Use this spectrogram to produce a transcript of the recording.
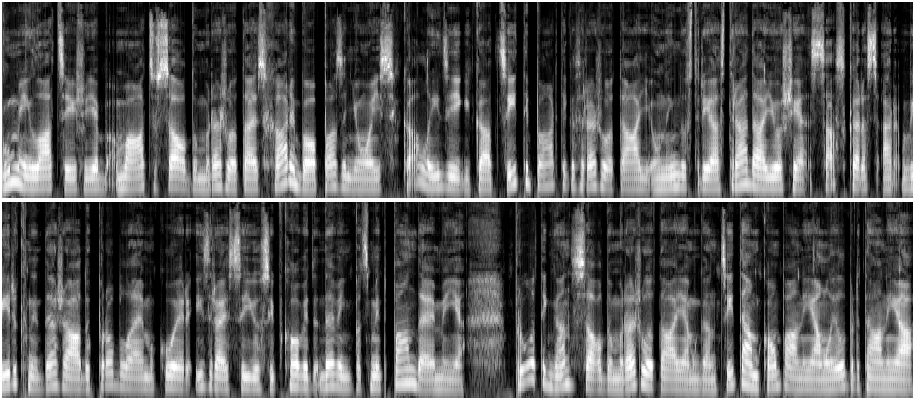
Gumiju lācīšu jeb vācu saldumu ražotājs Haribo paziņojis, ka līdzīgi kā citi pārtikas ražotāji un industrijā strādājošie saskaras ar virkni dažādu problēmu, ko ir izraisījusi Covid-19 pandēmija. Proti gan saldumu ražotājiem, gan citām kompānijām Lielbritānijā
